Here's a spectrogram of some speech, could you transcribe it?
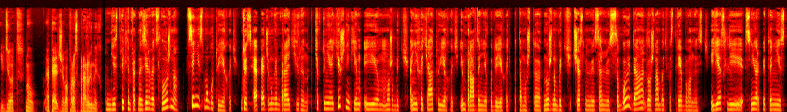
идет? Ну, опять же, вопрос про рынок. Действительно, прогнозировать сложно. Все не смогут уехать. То есть, опять же, мы говорим про IT-рынок. Те, кто не айтишники, и, может быть, они хотят уехать, им правда некуда ехать, потому что нужно быть честными сами с собой, да, должна быть востребованность. И если сеньор-питанист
